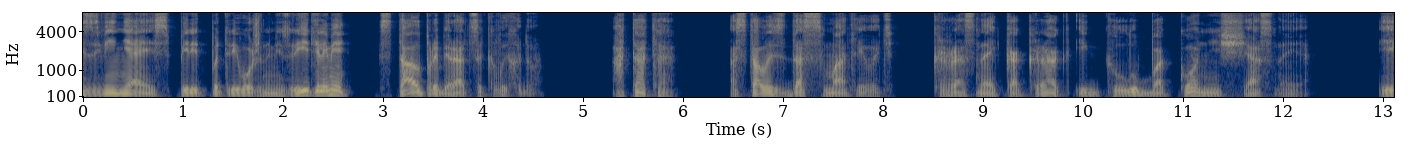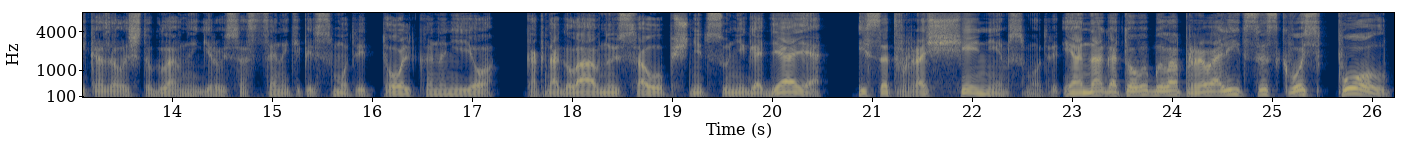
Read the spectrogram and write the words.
извиняясь перед потревоженными зрителями, стал пробираться к выходу. А Тата осталась досматривать, красная как рак и глубоко несчастная. Ей казалось, что главный герой со сцены теперь смотрит только на нее, как на главную сообщницу негодяя, и с отвращением смотрит. И она готова была провалиться сквозь пол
